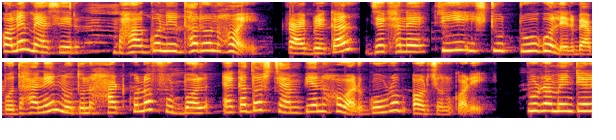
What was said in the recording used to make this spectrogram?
ফলে ম্যাচের ভাগ্য নির্ধারণ হয় ট্রাইব্রেকার যেখানে থ্রি ইস্টু টু গোলের ব্যবধানে নতুন হাটকোলা ফুটবল একাদশ চ্যাম্পিয়ন হওয়ার গৌরব অর্জন করে। টুর্নামেন্টের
